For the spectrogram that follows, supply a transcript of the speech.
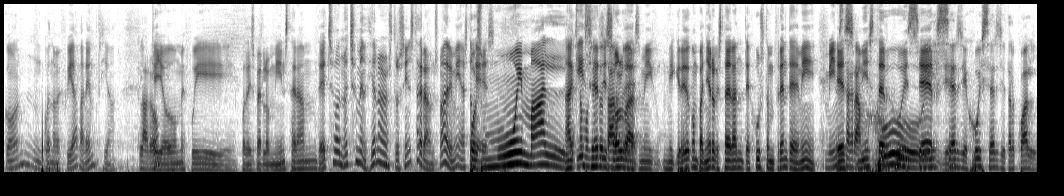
con cuando me fui a Valencia. claro. Que yo me fui, podéis verlo en mi Instagram. De hecho, no he hecho mención a nuestros Instagrams. Madre mía, ¿esto Pues qué es? muy mal. Aquí Sergi. Solvas, mi, mi querido compañero que está delante, justo enfrente de mí. Mi Instagram. Es Mr. Who is Sergi. Sergi, Who is Sergi, tal cual.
